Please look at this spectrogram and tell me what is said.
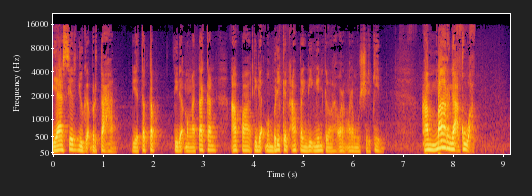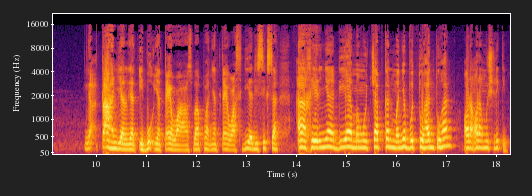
Yasir juga bertahan. Dia tetap tidak mengatakan apa, tidak memberikan apa yang diinginkan oleh orang-orang musyrikin. Ammar nggak kuat. Nggak tahan dia lihat ibunya tewas, bapaknya tewas, dia disiksa. Akhirnya dia mengucapkan menyebut Tuhan-Tuhan orang-orang musyrikin.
